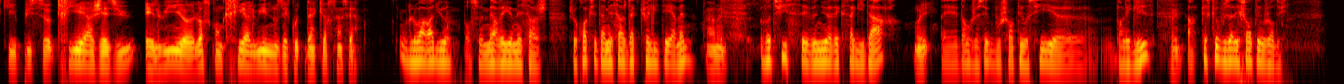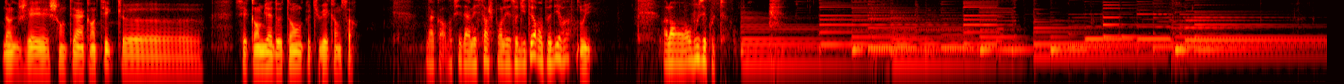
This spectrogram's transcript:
qu'ils puissent crier à Jésus. Et lui, euh, lorsqu'on crie à lui, il nous écoute d'un cœur sincère. Gloire à Dieu pour ce merveilleux message. Je crois que c'est un message d'actualité. Amen. Amen. Votre fils est venu avec sa guitare. Oui. Et donc je sais que vous chantez aussi euh, dans l'église. Oui. Alors qu'est-ce que vous allez chanter aujourd'hui? Donc je vais chanter un cantique, euh, c'est combien de temps que tu es comme ça? D'accord, donc c'est un message pour les auditeurs, on peut dire hein? Oui. Alors on vous écoute.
